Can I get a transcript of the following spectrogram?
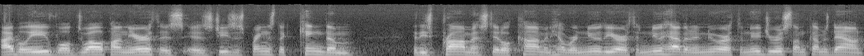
I believe, will dwell upon the earth as, as Jesus brings the kingdom that he's promised it'll come and he'll renew the earth, a new heaven, a new earth, a new Jerusalem comes down,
